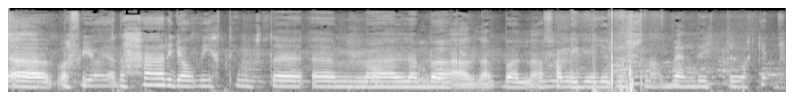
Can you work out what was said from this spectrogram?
Uh, varför gör jag det här? Jag vet inte. Ehm, um, labba, familjeljud lyssnar väldigt vackert.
